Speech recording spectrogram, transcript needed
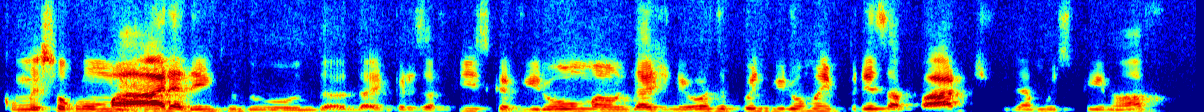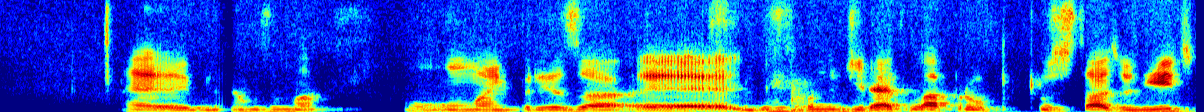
começou com uma área dentro do, da, da, empresa física, virou uma unidade de negócio, depois virou uma empresa à parte, fizemos um spin-off, é, viramos uma, uma empresa é, respondendo direto lá para os Estados Unidos.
